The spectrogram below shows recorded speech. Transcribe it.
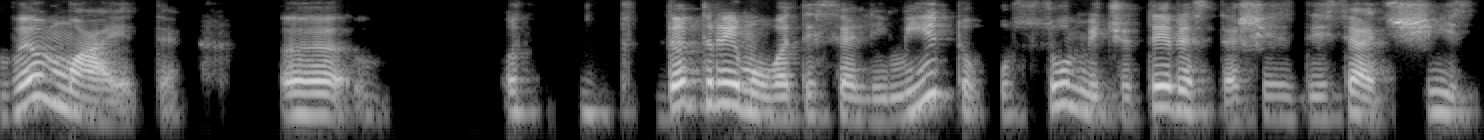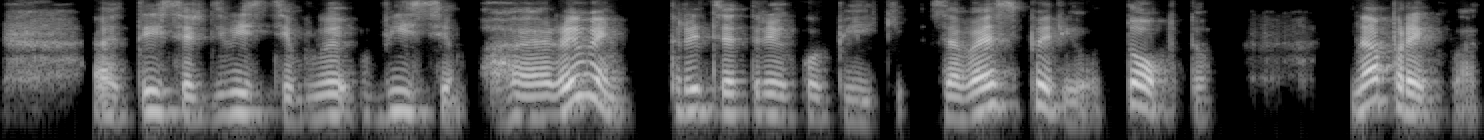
Ви маєте е, дотримуватися ліміту у сумі 466 208 гривень 33 копійки за весь період. Тобто, наприклад,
